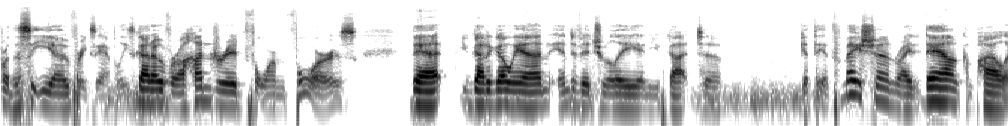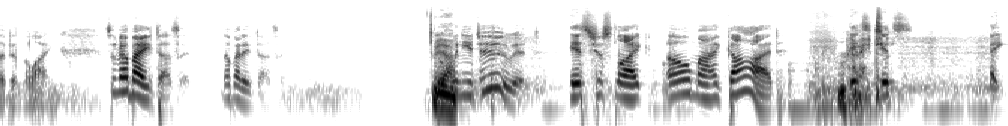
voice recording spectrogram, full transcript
for the CEO, for example, he's got over a hundred Form Fours that you've got to go in individually, and you've got to get the information, write it down, compile it, and the like. So nobody does it. Nobody does it. But Yeah. when you do it, it's just like, oh my god! Right. It's it's hey,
